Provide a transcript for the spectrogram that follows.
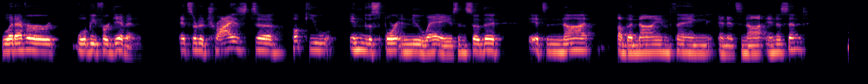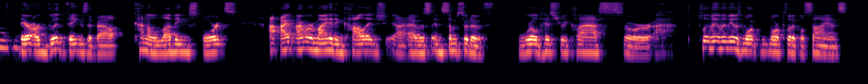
whatever will be forgiven. It sort of tries to hook you into the sport in new ways. And so the it's not a benign thing and it's not innocent. Mm-hmm. There are good things about kind of loving sports. I, am reminded in college, I was in some sort of world history class or uh, maybe it was more more political science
